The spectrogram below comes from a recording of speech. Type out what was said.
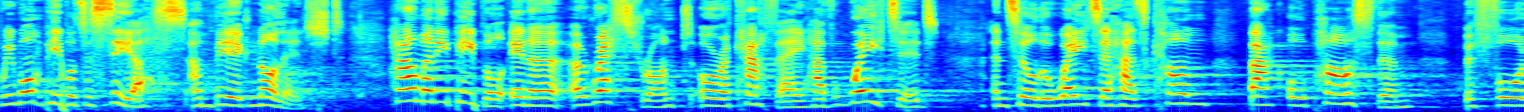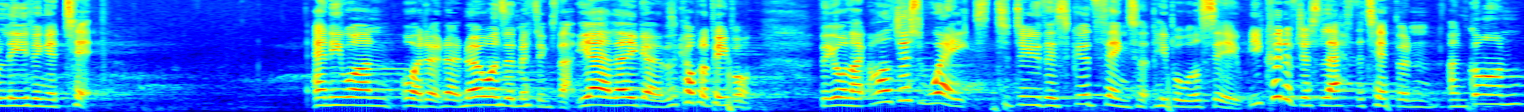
we want people to see us and be acknowledged. How many people in a, a restaurant or a cafe have waited until the waiter has come back or past them before leaving a tip? Anyone? Oh, I don't know. No one's admitting to that. Yeah, there you go. There's a couple of people. But you're like, I'll just wait to do this good thing so that people will see. You could have just left the tip and, and gone,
